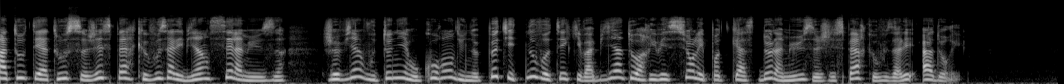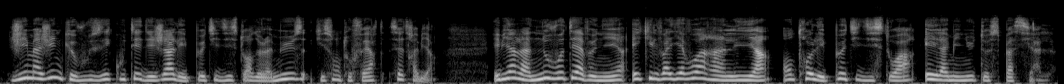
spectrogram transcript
à toutes et à tous, j'espère que vous allez bien, c'est la Muse. Je viens vous tenir au courant d'une petite nouveauté qui va bientôt arriver sur les podcasts de la Muse, j'espère que vous allez adorer. J'imagine que vous écoutez déjà les petites histoires de la Muse qui sont offertes, c'est très bien. Eh bien, la nouveauté à venir est qu'il va y avoir un lien entre les petites histoires et la minute spatiale.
